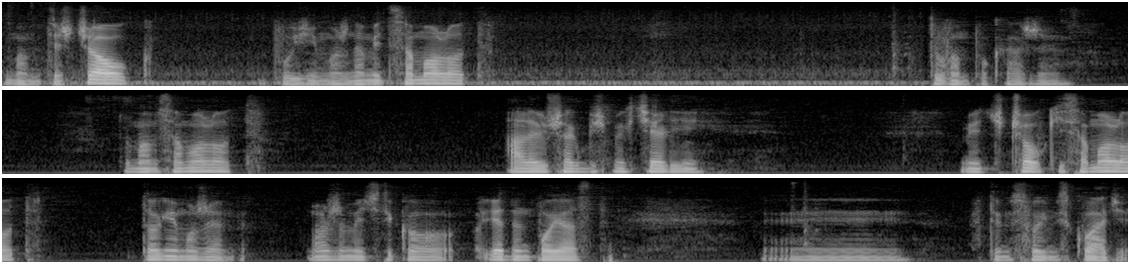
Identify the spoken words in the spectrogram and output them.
Tu mamy też czołg. Później można mieć samolot. Tu wam pokażę. Tu mam samolot. Ale już jakbyśmy chcieli mieć czołg i samolot, to nie możemy. Możemy mieć tylko jeden pojazd yy, w tym swoim składzie.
